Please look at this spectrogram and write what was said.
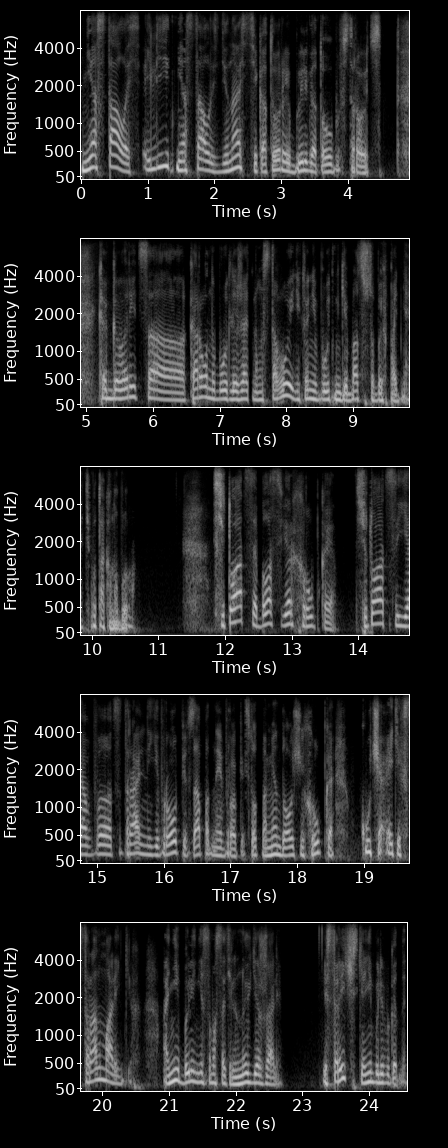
Не осталось элит, не осталось династий, которые были готовы бы встроиться. Как говорится, короны будут лежать на мостовой, и никто не будет нагибаться, чтобы их поднять. Вот так оно было. Ситуация была сверххрупкая. Ситуация в Центральной Европе, в Западной Европе в тот момент была очень хрупкая. Куча этих стран маленьких, они были не самостоятельны, но их держали. Исторически они были выгодны.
